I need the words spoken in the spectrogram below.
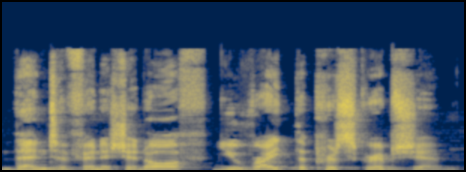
Then to finish it off, you write the prescription.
